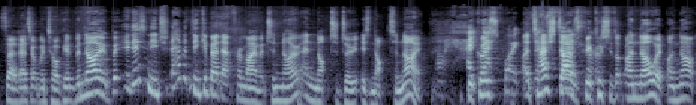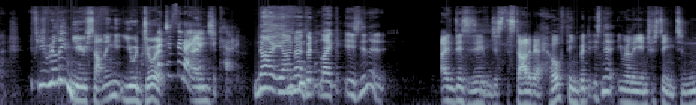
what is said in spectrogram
so that's what we're talking. But no, but it is an interesting. Have a think about that for a moment. To know and not to do is not to know, I hate because that quote. Tash does because she's like, I know it. I know. it. If you really knew something, you would do it. I just said I And- educate. No, yeah, I know, but like, isn't it? I, this is even just the start of our health thing, but isn't it really interesting to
